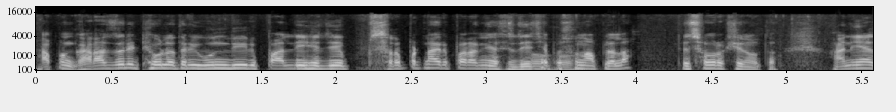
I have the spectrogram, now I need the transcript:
आपण घरात जरी ठेवलं तरी उंदीर पाली हे जे सरपटणारे प्राणी असते त्याच्यापासून आपल्याला ते संरक्षण होतं. आणि या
